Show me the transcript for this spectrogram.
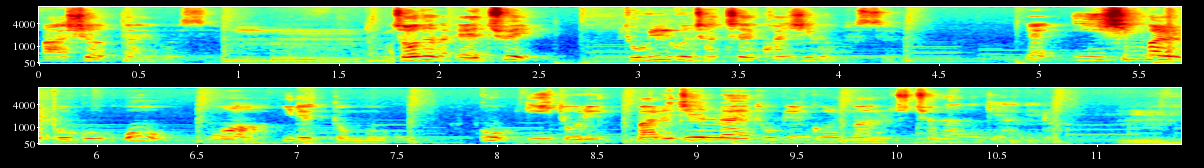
아쉬웠다 이거였어요. 음. 음, 저는 애초에 독일군 자체에 관심이 없었어요. 그냥 이 신발을 보고 오, 와 이랬던 거고 꼭이 도리 마르지엘라의 독일군만을 추천하는 게 아니라 음,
